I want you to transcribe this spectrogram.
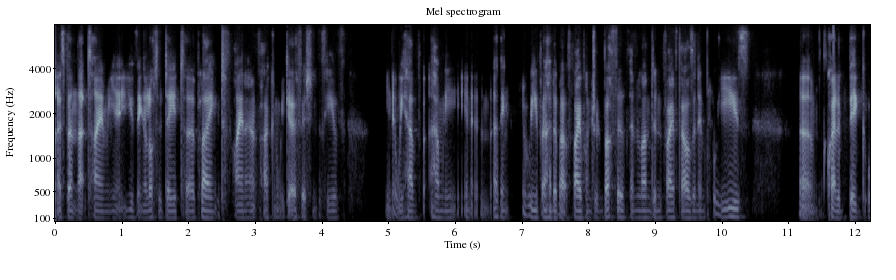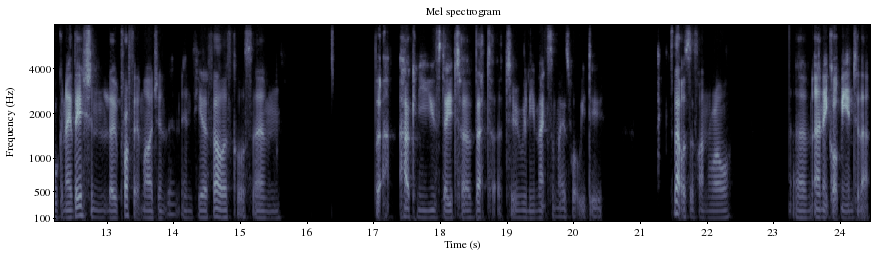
I spent that time you know, using a lot of data, applying it to finance. How can we get efficiencies? You know, we have how many? You know, I think we've had about 500 buses in London, 5,000 employees. Um, quite a big organization, low profit margins in, in TfL, of course. Um, but how can you use data better to really maximize what we do? So that was a fun role. Um, and it got me into that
